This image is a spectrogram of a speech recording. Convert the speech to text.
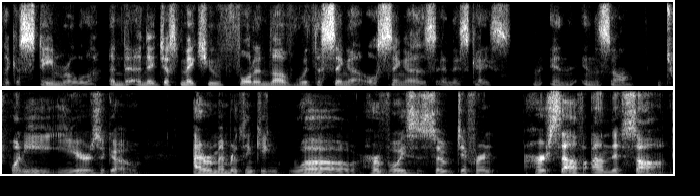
like a steamroller. And and it just makes you fall in love with the singer or singers in this case in in the song. 20 years ago, I remember thinking, whoa, her voice is so different herself on this song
